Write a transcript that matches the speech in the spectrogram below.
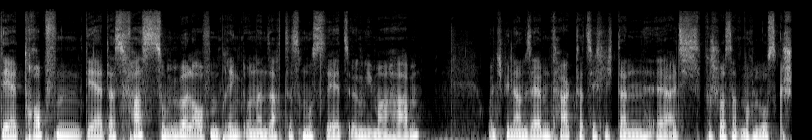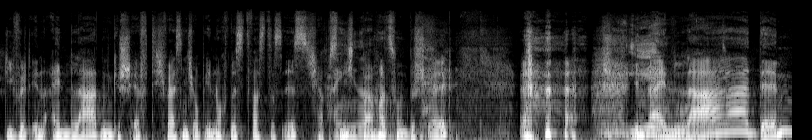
der Tropfen, der das Fass zum Überlaufen bringt und dann sagt, das musst du jetzt irgendwie mal haben. Und ich bin am selben Tag tatsächlich dann, äh, als ich es beschlossen habe, noch losgestiefelt in ein Ladengeschäft. Ich weiß nicht, ob ihr noch wisst, was das ist. Ich habe es nicht bei Amazon bestellt. in einen Laden.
